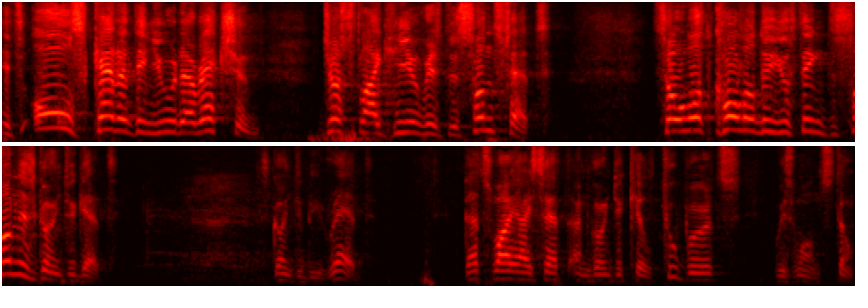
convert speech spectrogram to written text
It's all scattered in your direction, just like here with the sunset. So what color do you think the sun is going to get? It's going to be red. That's why I said I'm going to kill two birds with one stone.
